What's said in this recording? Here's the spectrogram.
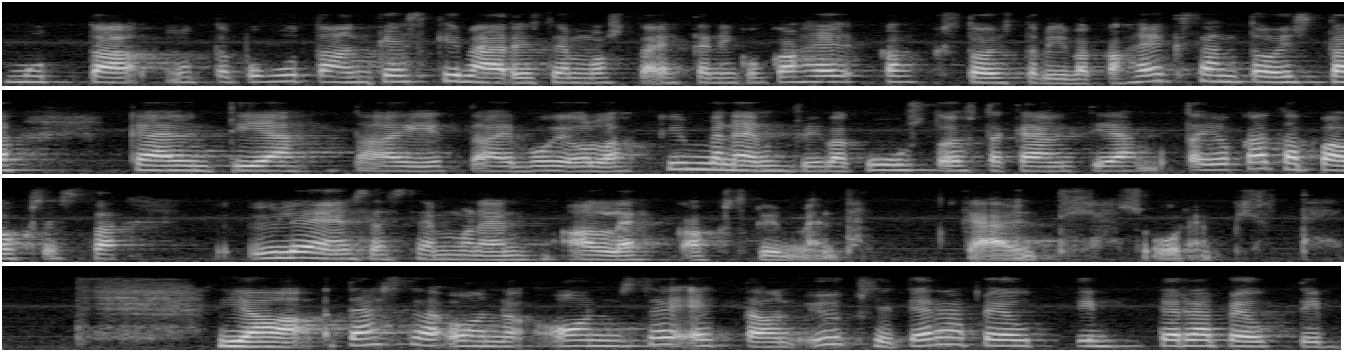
mutta, mutta puhutaan keskimäärin semmoista ehkä niin 12-18 käyntiä tai, tai voi olla 10-16 käyntiä, mutta joka tapauksessa yleensä semmoinen alle 20 käyntiä suurin piirtein. Ja tässä on, on se, että on yksi terapeutti, terapeutti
